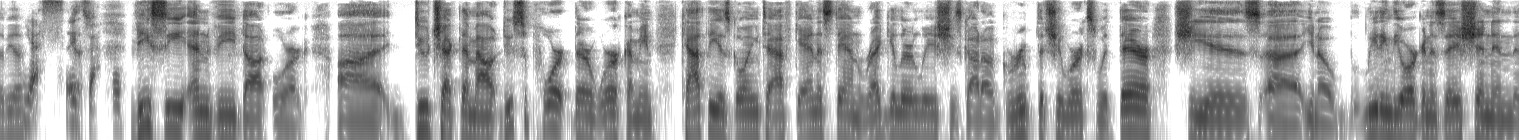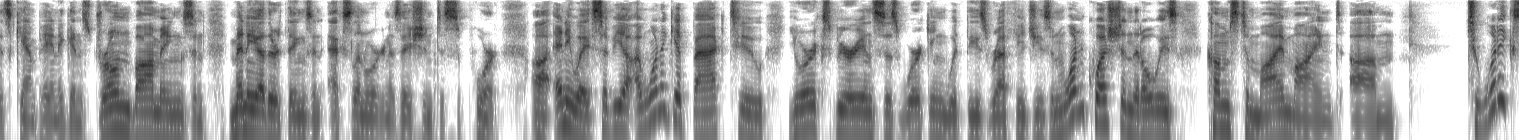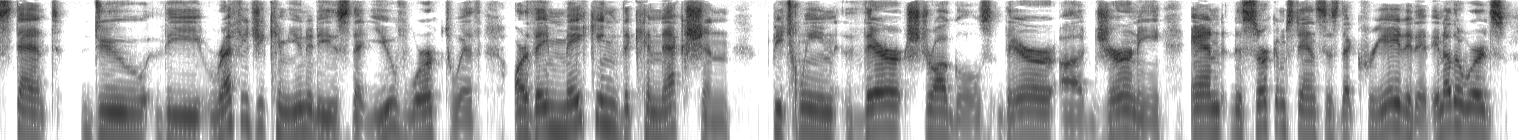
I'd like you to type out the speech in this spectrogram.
Sabia? Yes, Yes. exactly. VCNV.org. Uh, do check them out. Do support their work. I mean, Kathy is going to Afghanistan regularly. She's got a group that she works with there. She is, uh, you know, leading the organization in this campaign against drone bombings and many other things. An excellent organization to support. Uh, anyway, Sabia, I want to get back to your experiences working with these refugees. And one question that always comes to my mind, um, to what extent do the refugee communities that you've worked with are they making the connection between their struggles their uh, journey and the circumstances that created it? In other words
